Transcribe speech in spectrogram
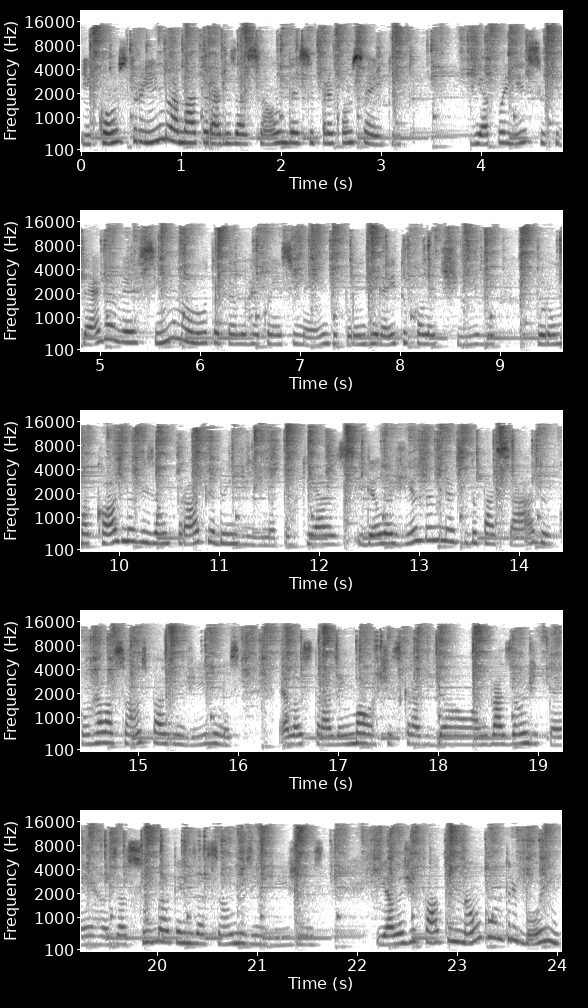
e construindo a naturalização desse preconceito. E é por isso que deve haver sim uma luta pelo reconhecimento, por um direito coletivo, por uma cosmovisão própria do indígena, porque as ideologias dominantes do passado, com relação aos povos indígenas, elas trazem morte, escravidão, a invasão de terras, a subalternização dos indígenas, e elas de fato não contribuem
